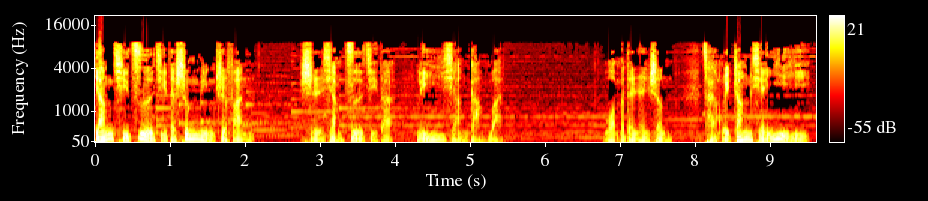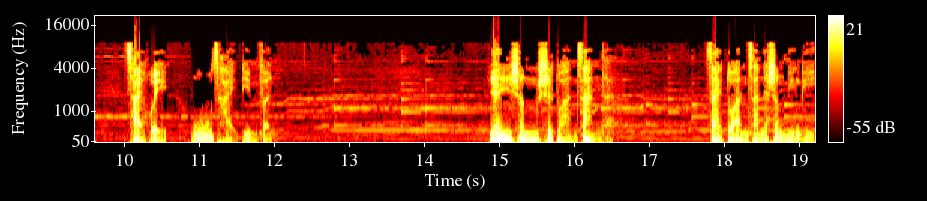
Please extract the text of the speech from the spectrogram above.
扬起自己的生命之帆，驶向自己的理想港湾。我们的人生才会彰显意义。才会五彩缤纷。人生是短暂的，在短暂的生命里，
